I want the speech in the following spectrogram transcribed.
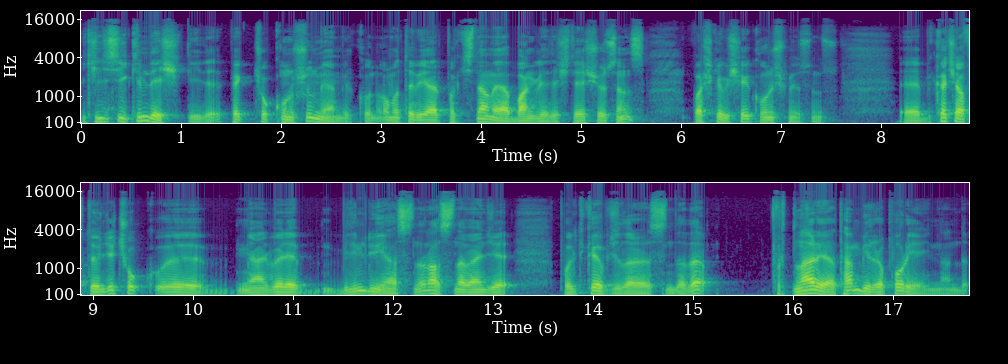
İkincisi iklim değişikliğiydi. Pek çok konuşulmayan bir konu ama tabii eğer Pakistan veya Bangladeş'te yaşıyorsanız başka bir şey konuşmuyorsunuz. Ee, birkaç hafta önce çok e, yani böyle bilim dünyasından aslında bence politika yapıcılar arasında da fırtınalar yaratan bir rapor yayınlandı.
